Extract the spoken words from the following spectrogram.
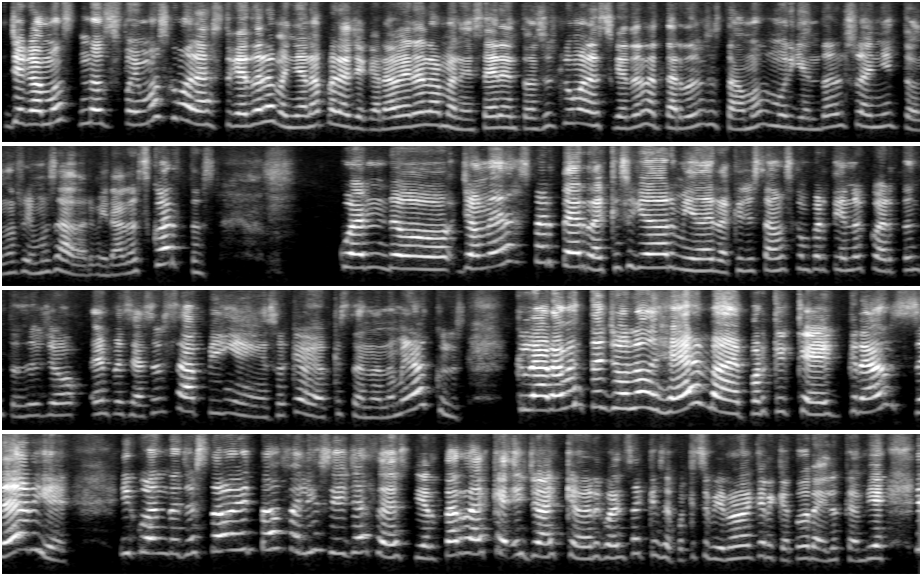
llegamos, nos fuimos como a las 3 de la mañana para llegar a ver el amanecer. Entonces, como a las 3 de la tarde nos estábamos muriendo del sueño y todos nos fuimos a dormir a los cuartos. Cuando yo me desperté, Raquel seguía dormida y Raquel y yo estábamos compartiendo cuarto, entonces yo empecé a hacer zapping en eso que veo que están dando Miraculous. Claramente yo lo dejé, mae, porque qué gran serie. Y cuando yo estaba ahí toda felicilla, se despierta Raquel y yo, ay, qué vergüenza que sepa que se vieron una caricatura y lo cambié. Y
